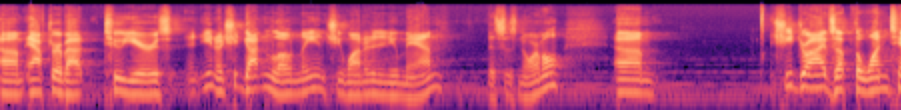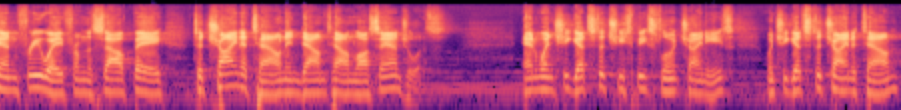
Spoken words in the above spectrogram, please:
um, after about two years. And, you know, she'd gotten lonely and she wanted a new man. This is normal. Um, she drives up the 110 freeway from the South Bay to Chinatown in downtown Los Angeles. And when she gets to, she speaks fluent Chinese. When she gets to Chinatown,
